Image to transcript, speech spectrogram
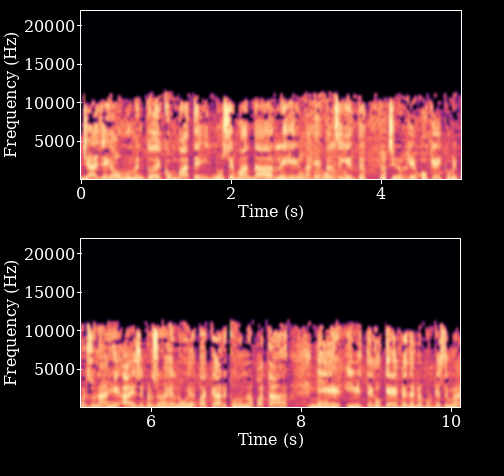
ya llega un momento de combate y no se manda a darle je- la jeta al siguiente, sino que, ok, con mi personaje, a ese personaje lo voy a atacar con una patada. No. Eh, y tengo que defenderme porque este me-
